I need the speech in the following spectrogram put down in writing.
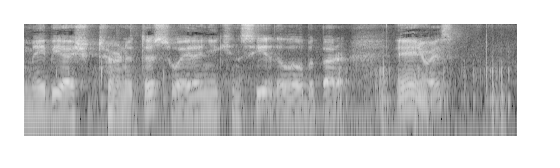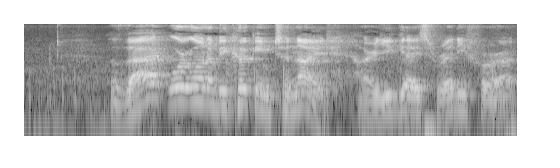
Maybe I should turn it this way, then you can see it a little bit better. Anyways, that we're gonna be cooking tonight. Are you guys ready for a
